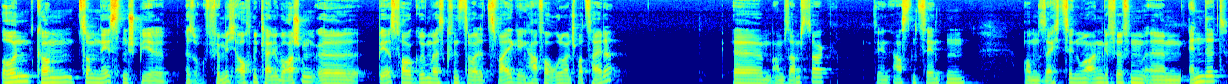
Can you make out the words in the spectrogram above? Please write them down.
Und kommen zum nächsten Spiel. Also für mich auch eine kleine Überraschung. Äh, BSV Grün-Weiß Quinsterwalde 2 gegen HV Roland Schwarzheide. Ähm, am Samstag, den 1.10. um 16 Uhr angepfiffen. Ähm, endet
